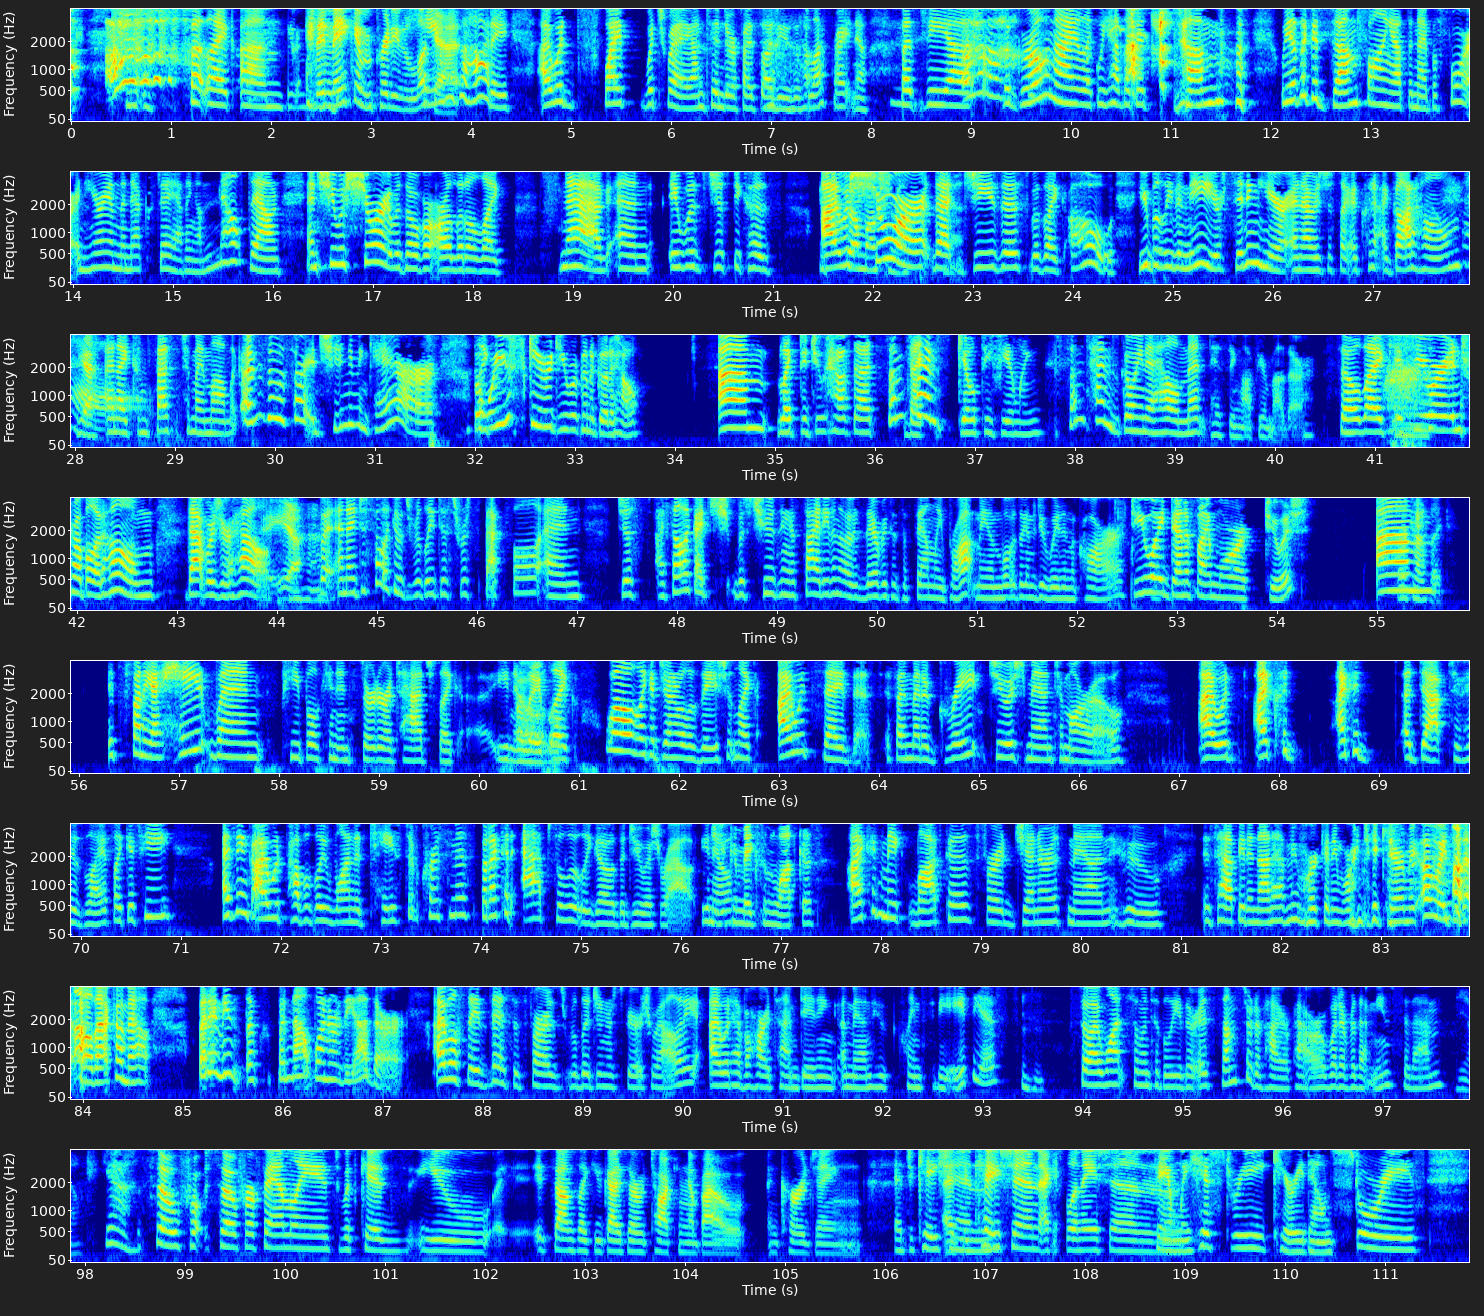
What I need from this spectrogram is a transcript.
but like um they make him pretty to look he at. He was a hottie. I would swipe which way on Tinder if I saw Jesus, left, right, now. But the uh, the girl and I, like, we had like a dumb, we had like a dumb falling out the night before, and here I am the next day having a meltdown, and she was sure it was over our little like snag, and it was just because. I was so sure that Jesus was like, "Oh, you believe in me? You're sitting here," and I was just like, I couldn't. I got home, Yeah. and I confessed to my mom, like, "I'm so sorry," and she didn't even care. But Like- were you scared you were going to go to hell? Um, Like, did you have that that Sometimes- guilty feeling? sometimes going to hell meant pissing off your mother. So like if you were in trouble at home, that was your hell. yeah. But and I just felt like it was really disrespectful and just I felt like I ch- was choosing a side even though I was there because the family brought me and what was I going to do wait in the car? Do you identify more Jewish or Um Catholic? it's funny. I hate when people can insert or attach like uh, you know like well like a generalization. Like I would say this: if I met a great Jewish man tomorrow, I would I could I could adapt to his life. Like if he I think I would probably want a taste of Christmas, but I could absolutely go the Jewish route. You know, you can make some latkes. I could make latkes for a generous man who is happy to not have me work anymore and take care of me. Oh wait, did that, all that come out? But I mean, but not one or the other. I will say this: as far as religion or spirituality, I would have a hard time dating a man who claims to be atheist. Mhm. So I want someone to believe there is some sort of higher power, whatever that means to them. Yeah. Yeah. So for so for families with kids, you it sounds like you guys are talking about encouraging Education. education, explanation, family history, carry down stories.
